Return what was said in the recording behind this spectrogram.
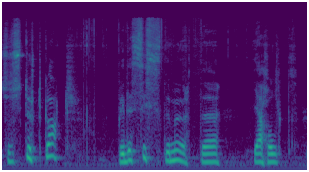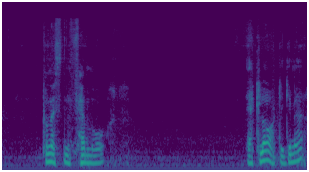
Så Stuttgart blir det siste møtet jeg holdt på nesten fem år. Jeg klarte ikke mer.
